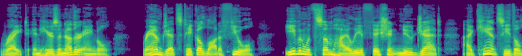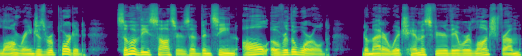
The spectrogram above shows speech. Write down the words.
Right, and here's another angle. Ramjets take a lot of fuel. Even with some highly efficient new jet, I can't see the long ranges reported. Some of these saucers have been seen all over the world. No matter which hemisphere they were launched from,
